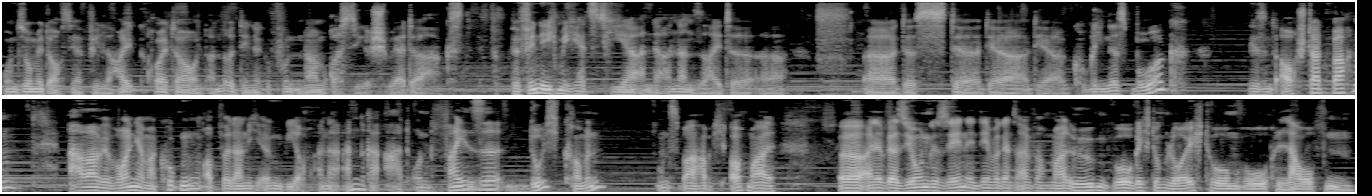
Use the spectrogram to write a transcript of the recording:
und somit auch sehr viele Heilkräuter und andere Dinge gefunden haben. Rostige Schwerter, Axt. Befinde ich mich jetzt hier an der anderen Seite äh, äh, des, der, der, der Korinesburg. Wir sind auch Stadtwachen, aber wir wollen ja mal gucken, ob wir da nicht irgendwie auf eine andere Art und Weise durchkommen. Und zwar habe ich auch mal äh, eine Version gesehen, in der wir ganz einfach mal irgendwo Richtung Leuchtturm hochlaufen.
